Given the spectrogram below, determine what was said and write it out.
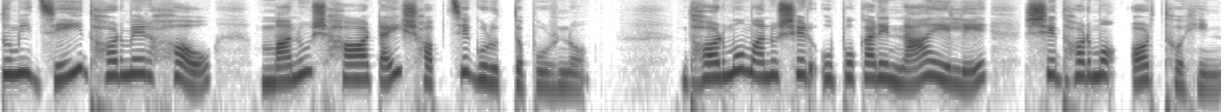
তুমি যেই ধর্মের হও মানুষ হওয়াটাই সবচেয়ে গুরুত্বপূর্ণ। ধর্ম মানুষের উপকারে না এলে সে ধর্ম অর্থহীন।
